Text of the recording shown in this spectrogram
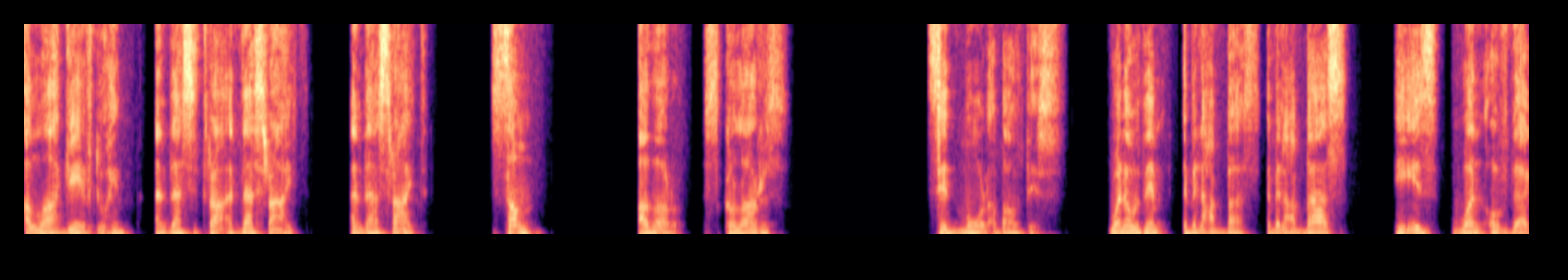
Allah gave to him. And that's, it, that's right. And that's right. Some other scholars said more about this. One of them, Ibn Abbas. Ibn Abbas, he is one of the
